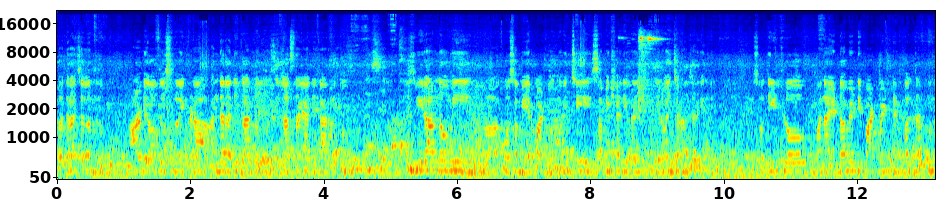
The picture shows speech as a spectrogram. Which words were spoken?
భద్రాచలంలో ఆర్డీ ఆఫీస్లో ఇక్కడ అందరు అధికారులతో జిల్లా స్థాయి అధికారులతో శ్రీరామనవమి కోసం ఏర్పాట్ల గురించి సమీక్ష నిర్వహి నిర్వహించడం జరిగింది. సో దీంట్లో మన ఎండోమెంట్ డిపార్ట్మెంట్ టెంపుల్ తరఫున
